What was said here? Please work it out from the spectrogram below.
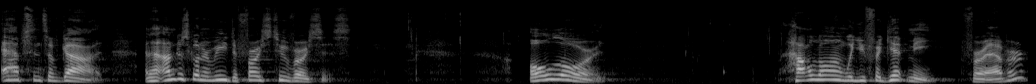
absence of God. And I'm just going to read the first two verses. O Lord, how long will you forget me? Forever?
